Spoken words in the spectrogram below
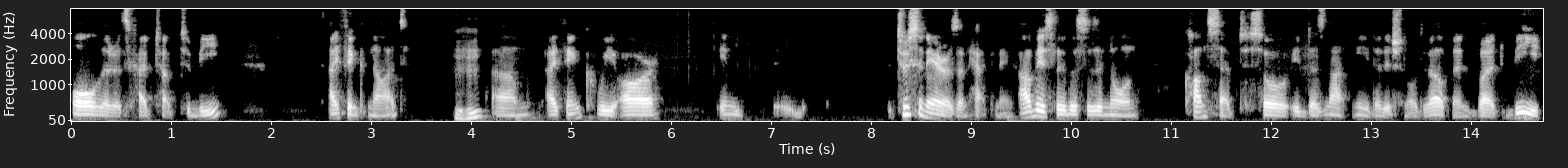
all that it's hyped up to be? I think not. Mm-hmm. Um, I think we are in two scenarios are happening. Obviously, this is a known concept, so it does not need additional development. But B,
